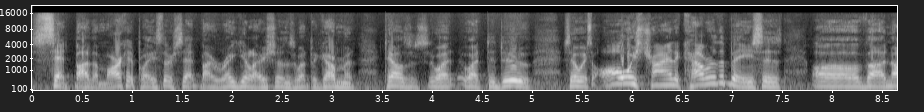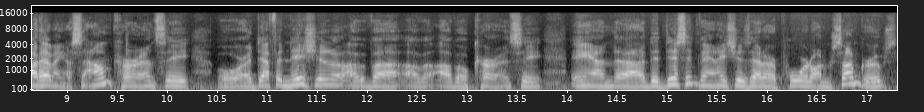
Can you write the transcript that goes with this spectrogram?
set by the marketplace, they're set by regulations, what the government tells us what, what to do. So it's always trying to cover the bases of uh, not having a sound currency or a definition of, uh, of, of, a currency and uh, the disadvantages that are poured on some groups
